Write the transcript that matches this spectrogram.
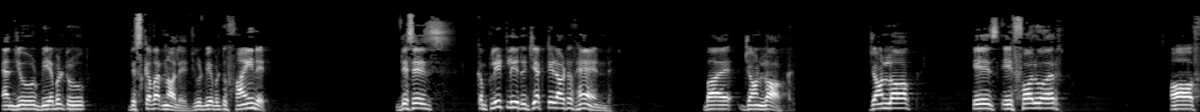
and you would be able to discover knowledge. You would be able to find it. This is completely rejected out of hand by John Locke. John Locke is a follower of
